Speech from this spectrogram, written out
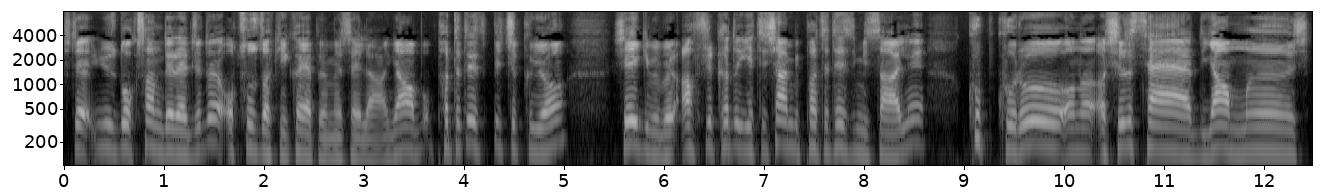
işte 190 derecede 30 dakika yapıyor mesela. Ya bu patates bir çıkıyor. Şey gibi böyle Afrika'da yetişen bir patates misali. Kupkuru, onu aşırı sert, yanmış.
